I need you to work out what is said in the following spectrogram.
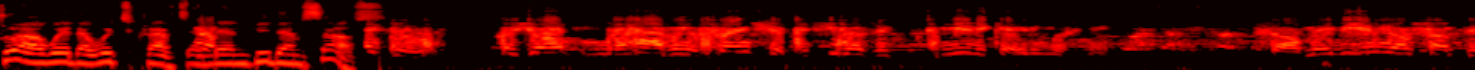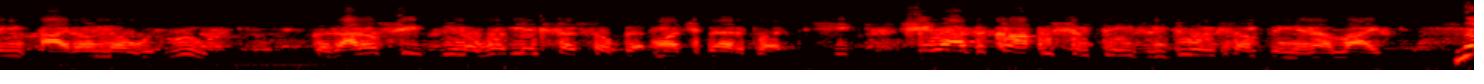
throw away the witchcraft and then be themselves. Y'all were having a friendship and she wasn't communicating with me. So maybe you know something I don't know with Ruth. Because I don't see, you know, what makes her so be much better. But she, she has accomplished some things and doing something in her life. No,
